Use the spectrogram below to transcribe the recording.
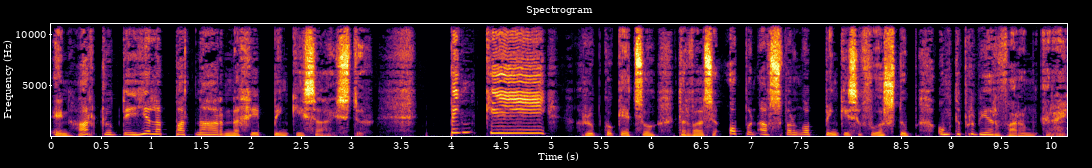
en hardloop die hele pad na haar niggie Pinkie se huis toe. "Pinkie!" Roep Koketso terwyl sy op en af spring op Pinkie se voorstoep om te probeer warm kry.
